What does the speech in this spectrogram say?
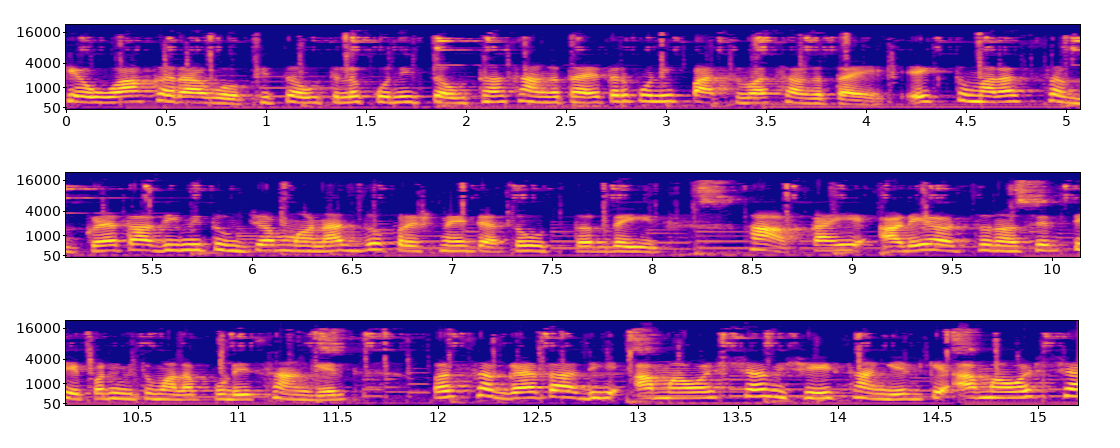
केव्हा करावं? की चौथलं कोणी चौथा सांगत आहे तर कोणी पाचवा सांगत आहे. एक तुम्हाला सगळ्यात आधी मी तुमच्या मनात जो प्रश्न आहे त्याचं उत्तर देईल हां काही अडीअडचण असेल ते पण मी तुम्हाला पुढे सांगेल. पण सगळ्यात आधी अमावस्याविषयी सांगेल की अमावस्या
